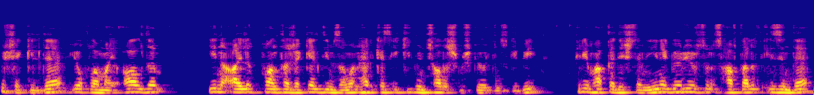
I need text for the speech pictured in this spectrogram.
bu şekilde yoklamayı aldım. Yine aylık puantaja geldiğim zaman herkes iki gün çalışmış gördüğünüz gibi. Prim hak edişlerini yine görüyorsunuz. Haftalık izinde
